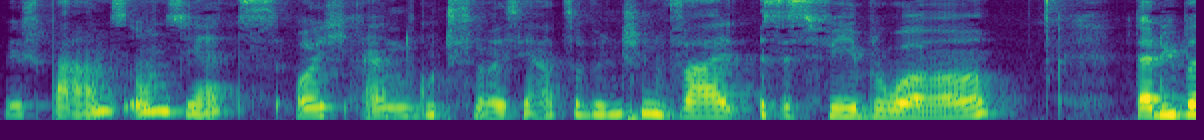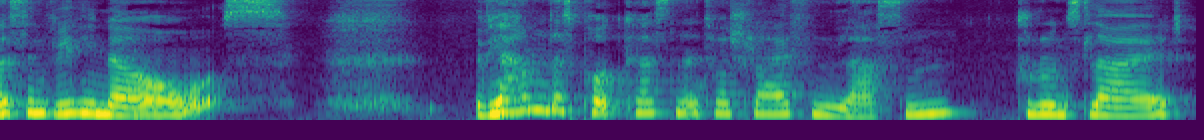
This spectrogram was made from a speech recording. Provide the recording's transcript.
Wir sparen es uns jetzt, euch ein gutes neues Jahr zu wünschen, weil es ist Februar. Darüber sind wir hinaus. Wir haben das Podcasten etwas schleifen lassen. Tut uns leid.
